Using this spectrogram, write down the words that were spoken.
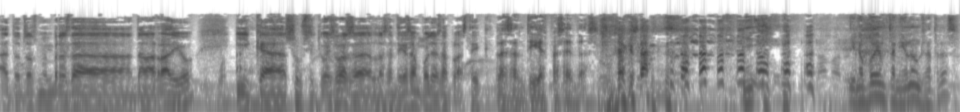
a tots els membres de, de la ràdio i que substitueix les, les antigues ampolles de plàstic. Les antigues pessetes. I, I no podem tenir una nosaltres?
